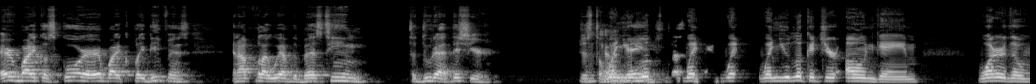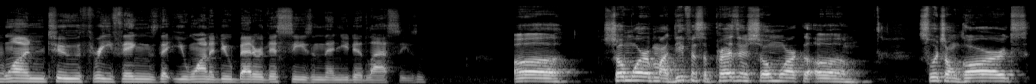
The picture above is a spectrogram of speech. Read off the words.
everybody could score, everybody could play defense, and I feel like we have the best team to do that this year. Just to when win you games. look when, when, when you look at your own game, what are the one, two, three things that you want to do better this season than you did last season? Uh, show more of my defensive presence. Show more I could um, switch on guards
